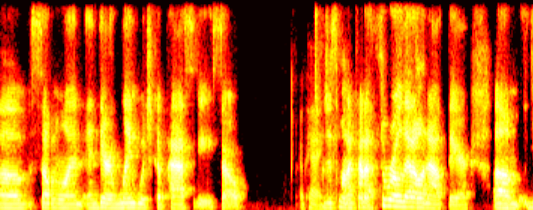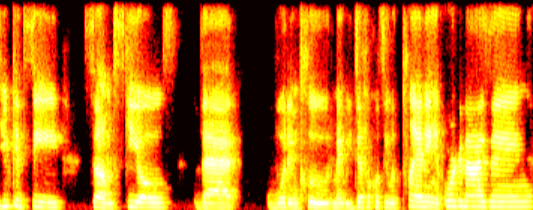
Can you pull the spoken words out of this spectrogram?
of someone and their language capacity. So, okay, I just want to kind of throw that on out there. Um, you can see some skills that would include maybe difficulty with planning and organizing,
